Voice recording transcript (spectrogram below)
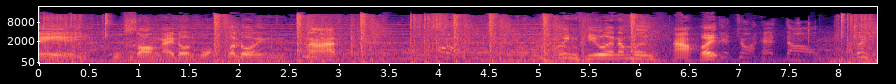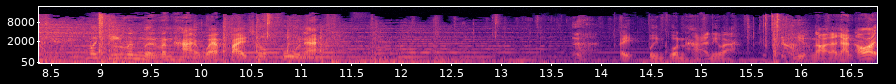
นี่ลูกซองไงโดนห่วงก็โดนอีกหนึ่งนัดวิ่งพิ้วเลยนะมึง อ้าว เฮ้ย Get your head down. เฮ้ย เมื่อกี้มันเหมือนมันหายแวบไปชั่วครู่นะเอ้ยปืนกลหายนี่ว่ะยืมหน่อยแล้วกันอ้อย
